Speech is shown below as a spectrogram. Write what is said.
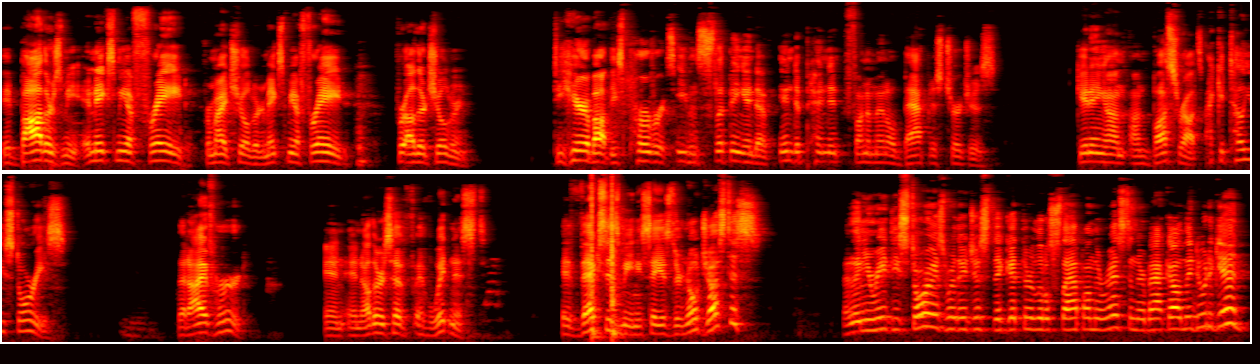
It bothers me. It makes me afraid for my children. It makes me afraid for other children to hear about these perverts even slipping into independent fundamental Baptist churches, getting on, on bus routes. I could tell you stories that I've heard and, and others have, have witnessed. It vexes me, and you say, Is there no justice? And then you read these stories where they just they get their little slap on the wrist and they're back out and they do it again.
